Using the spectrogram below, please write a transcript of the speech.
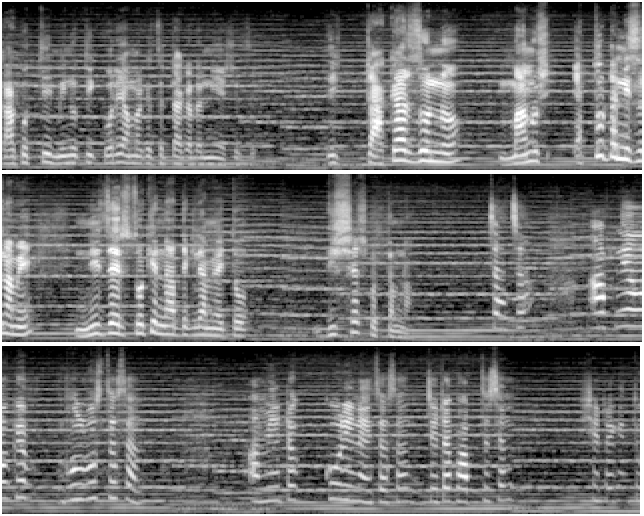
কাকতি মিনতি করে আমার কাছে টাকাটা নিয়ে এসেছে। এই টাকার জন্য মানুষ এতটা নিচে নামে নিজের চোখে না দেখলে আমি হয়তো বিশ্বাস করতাম না। চাচা আপনি আমাকে ভুল বুঝতেছেন। আমি এটা করি নাই চাচা যেটা ভাবতেছেন সেটা কিন্তু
